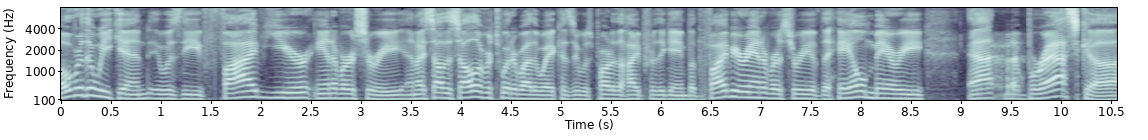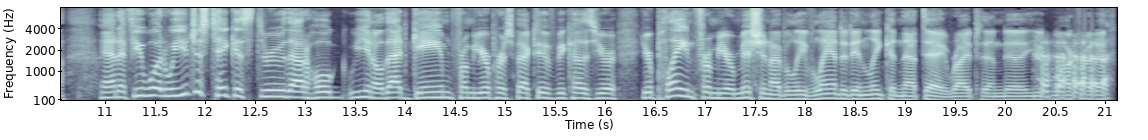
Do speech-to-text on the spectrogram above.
over the weekend, it was the five year anniversary, and I saw this all over Twitter, by the way, because it was part of the hype for the game, but the five year anniversary of the Hail Mary at Nebraska. And if you would, will you just take us through that whole, you know, that game from your perspective? Because your your plane from your mission, I believe, landed in Lincoln that day, right? And uh, you walked right out.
